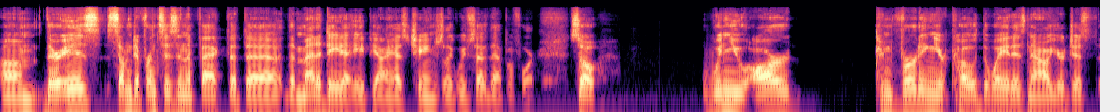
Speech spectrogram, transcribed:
Um, there is some differences in the fact that the the metadata API has changed, like we've said that before. So when you are converting your code the way it is now, you're just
